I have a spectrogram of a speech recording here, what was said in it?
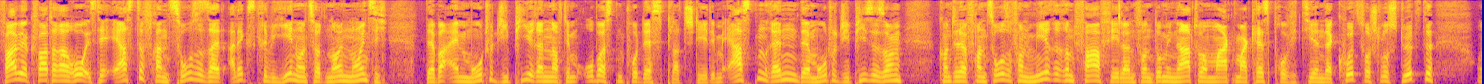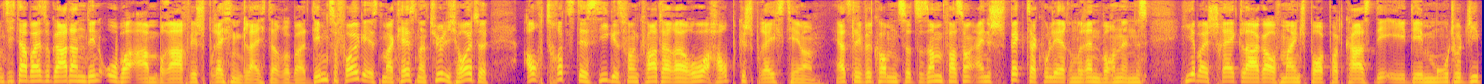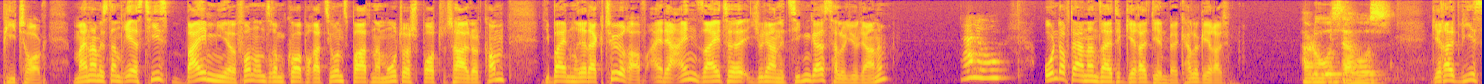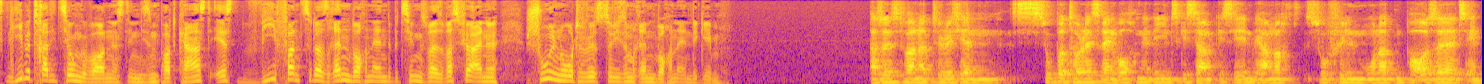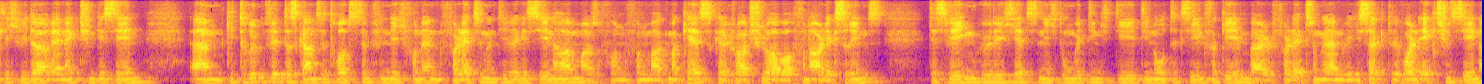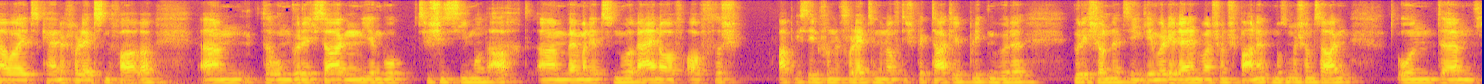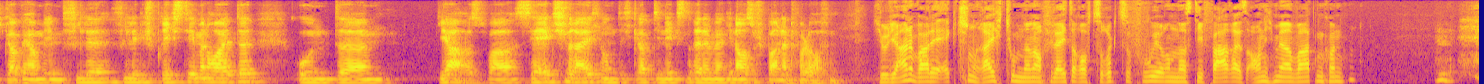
Fabio Quattararo ist der erste Franzose seit Alex Crivier 1999, der bei einem MotoGP-Rennen auf dem obersten Podestplatz steht. Im ersten Rennen der MotoGP-Saison konnte der Franzose von mehreren Fahrfehlern von Dominator Marc Marquez profitieren, der kurz vor Schluss stürzte und sich dabei sogar dann den Oberarm brach. Wir sprechen gleich darüber. Demzufolge ist Marquez natürlich heute, auch trotz des Sieges von Quattararo, Hauptgesprächsthema. Herzlich willkommen zur Zusammenfassung eines spektakulären Rennwochenendes hier bei Schräglage auf meinsportpodcast.de, dem MotoGP Talk. Mein Name ist Andreas Thies, bei mir von unserem Kooperationspartner motorsporttotal.com die beiden Redakteure. Auf der einen Seite Juliane Ziegengeist. Hallo Juliane. Hallo. Und auf der anderen Seite Gerald Dierenberg. Hallo Gerald. Hallo, Servus. Gerald, wie es liebe Tradition geworden ist in diesem Podcast, ist, wie fandst du das Rennwochenende, beziehungsweise was für eine Schulnote würdest du diesem Rennwochenende geben? Also es war natürlich ein super tolles Rennwochenende insgesamt gesehen. Wir haben nach so vielen Monaten Pause jetzt endlich wieder Rennaction gesehen. Ähm, getrübt wird das Ganze trotzdem, finde ich, von den Verletzungen, die wir gesehen haben, also von, von Marc Marquez, Cal Crutchlow, aber auch von Alex Rins. Deswegen würde ich jetzt nicht unbedingt die, die Note 10 vergeben, weil Verletzungen, wie gesagt, wir wollen Action sehen, aber jetzt keine verletzten Fahrer. Ähm, darum würde ich sagen, irgendwo zwischen 7 und 8. Ähm, wenn man jetzt nur rein auf, auf das, abgesehen von den Verletzungen, auf die Spektakel blicken würde, würde ich schon eine 10 geben, weil die Rennen waren schon spannend, muss man schon sagen. Und ähm, ich glaube, wir haben eben viele, viele Gesprächsthemen heute. Und ähm, ja, es war sehr actionreich und ich glaube, die nächsten Rennen werden genauso spannend verlaufen. Juliane, war der Actionreichtum dann auch vielleicht darauf zurückzuführen, dass die Fahrer es auch nicht mehr erwarten konnten?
